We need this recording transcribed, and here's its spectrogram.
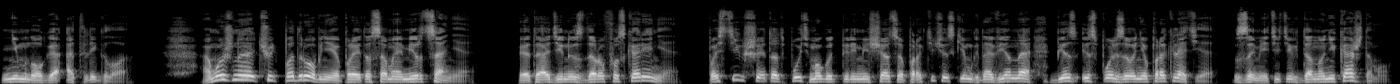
немного отлегло. А можно чуть подробнее про это самое мерцание? Это один из даров ускорения. Постигшие этот путь могут перемещаться практически мгновенно без использования проклятия. Заметить их дано не каждому.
